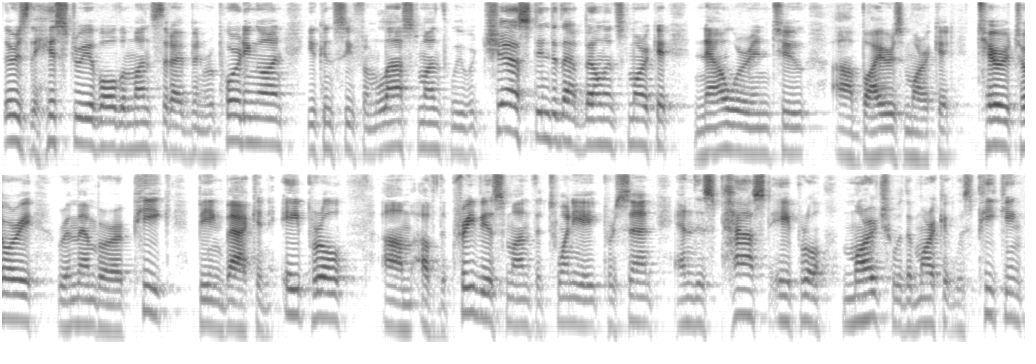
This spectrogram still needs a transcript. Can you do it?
there's the history of all the months that I've been reporting on. You can see from last month we were just into that balanced market. Now we're into uh, buyer's market territory. Remember our peak being back in April um, of the previous month at 28%. And this past April, March, where the market was peaking,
